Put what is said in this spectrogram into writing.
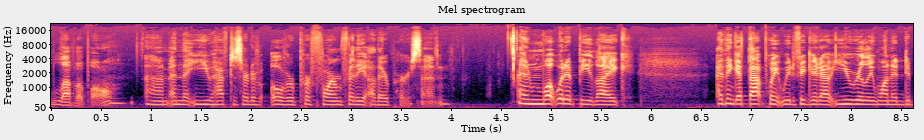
lovable, um, and that you have to sort of overperform for the other person. And what would it be like? I think at that point we'd figured out you really wanted to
